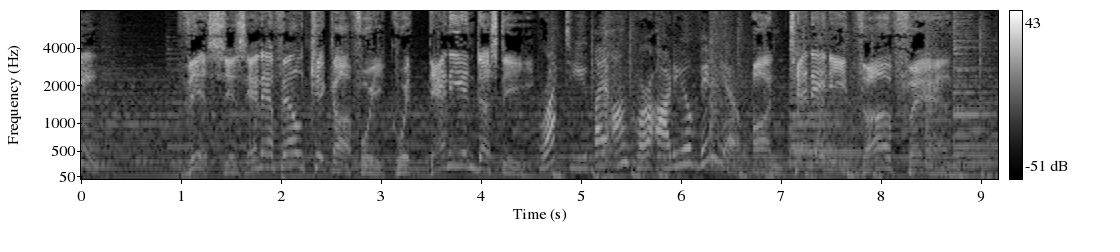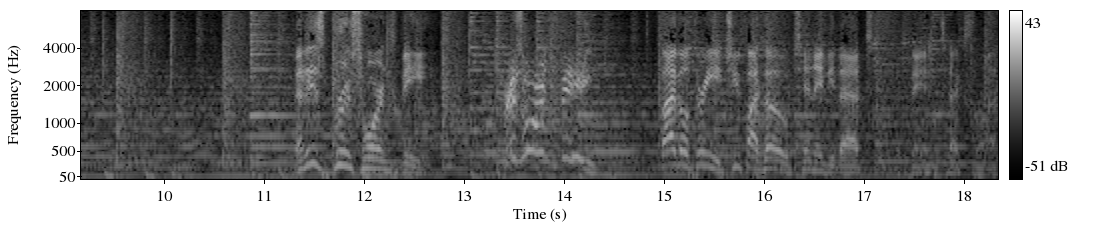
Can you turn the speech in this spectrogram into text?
Bruce Hornsby. This is NFL Kickoff Week with Danny and Dusty Brought to you by Encore Audio Video. on 1080 The Fan. That is Bruce Hornsby. Bruce Hornsby! 503 250 1080. That is the fan text line.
